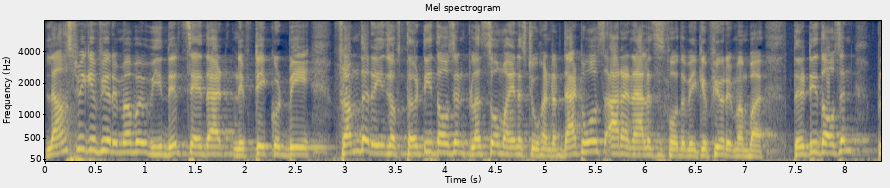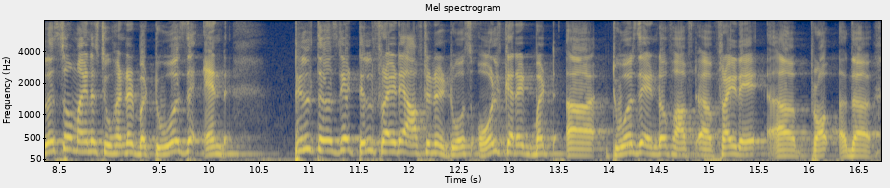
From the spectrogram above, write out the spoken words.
Last week, if you remember, we did say that Nifty could be from the range of 30,000 plus or minus 200. That was our analysis for the week, if you remember. 30,000 plus or minus 200, but towards the end, till Thursday, till Friday afternoon, it was all correct. But uh, towards the end of after, uh, Friday, uh, the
